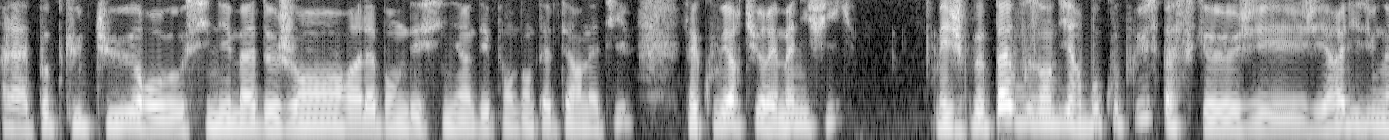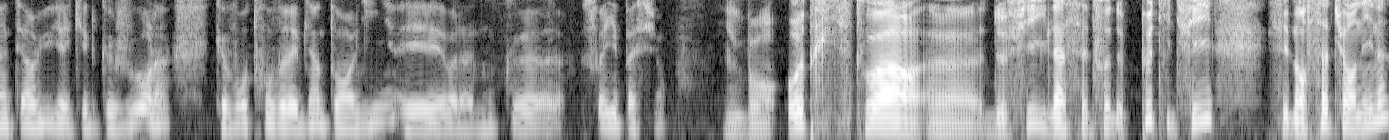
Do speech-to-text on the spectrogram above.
à la pop culture, au cinéma de genre, à la bande dessinée indépendante alternative. La couverture est magnifique. Mais je ne peux pas vous en dire beaucoup plus parce que j'ai réalisé une interview il y a quelques jours là, que vous retrouverez bientôt en ligne. Et voilà, donc euh, soyez patients. Bon, autre histoire euh, de fille, là cette fois de petite fille, c'est dans Saturnine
